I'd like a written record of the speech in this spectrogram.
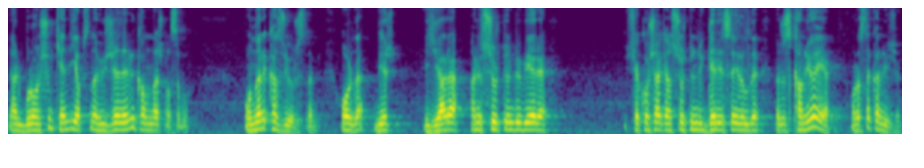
yani bronşun kendi yapısında hücrelerin kalınlaşması bu. Onları kazıyoruz tabii. Orada bir yara hani sürtündü bir yere şey koşarken sürtündük deri sıyrıldı. Orası kanıyor ya. Orası da kanayacak.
